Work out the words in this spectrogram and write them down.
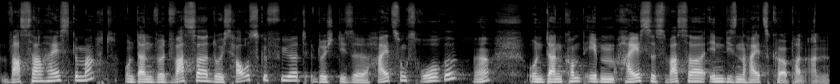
Wasser heiß gemacht und dann wird Wasser durchs Haus geführt, durch diese Heizungsrohre ja, und dann kommt eben heißes Wasser in diesen Heizkörpern an.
